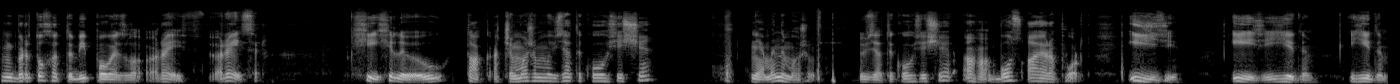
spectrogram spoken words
Братуха, тобі повезло. Рейф, рейсер. Хі, хілоу. Так, а чи можемо взяти когось іще? Ні, ми не можемо взяти когось іще. Ага, бос аеропорт. Ізі. Ізі, їдемо. Їдемо.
